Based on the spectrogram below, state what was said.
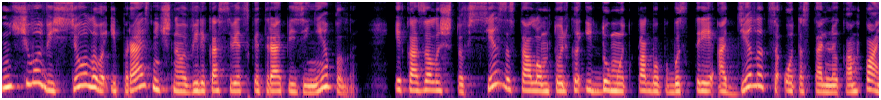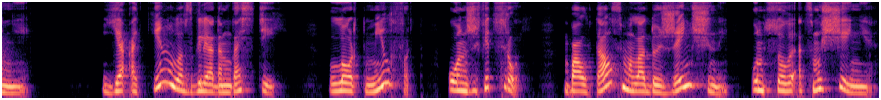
Ничего веселого и праздничного в великосветской трапезе не было, и казалось, что все за столом только и думают, как бы побыстрее отделаться от остальной компании. Я окинула взглядом гостей. Лорд Милфорд, он же Фицрой, болтал с молодой женщиной, пунцовой от смущения.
